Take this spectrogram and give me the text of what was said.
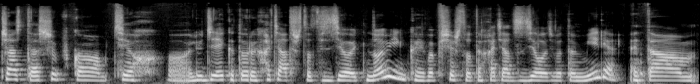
Часто ошибка тех э, людей, которые хотят что-то сделать новенькое, и вообще что-то хотят сделать в этом мире, это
